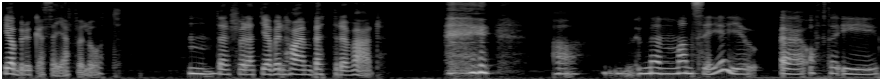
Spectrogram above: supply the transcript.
Jag brukar säga förlåt. Mm. Därför att jag vill ha en bättre värld. ja. Men man säger ju eh, ofta i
